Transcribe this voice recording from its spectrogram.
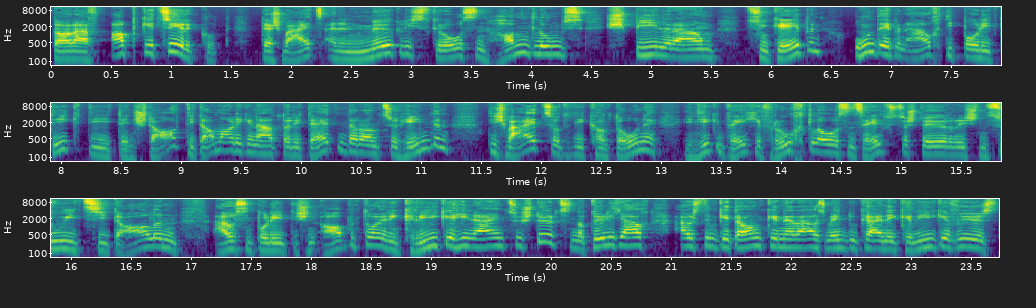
darauf abgezirkelt, der Schweiz einen möglichst großen Handlungsspielraum zu geben und eben auch die Politik, die, den Staat, die damaligen Autoritäten daran zu hindern, die Schweiz oder die Kantone in irgendwelche fruchtlosen, selbstzerstörerischen, suizidalen, außenpolitischen Abenteuer, in Kriege hineinzustürzen. Natürlich auch aus dem Gedanken heraus, wenn du keine Kriege führst,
